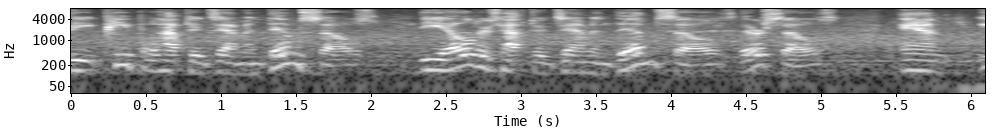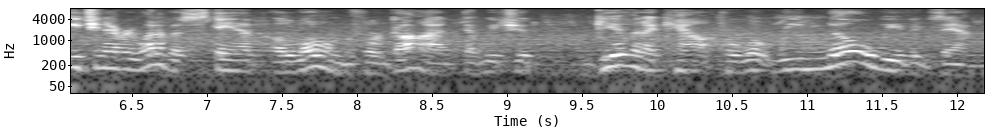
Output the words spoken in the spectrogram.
The people have to examine themselves. The elders have to examine themselves, their selves, and each and every one of us stand alone before God that we should give an account for what we know we've examined.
